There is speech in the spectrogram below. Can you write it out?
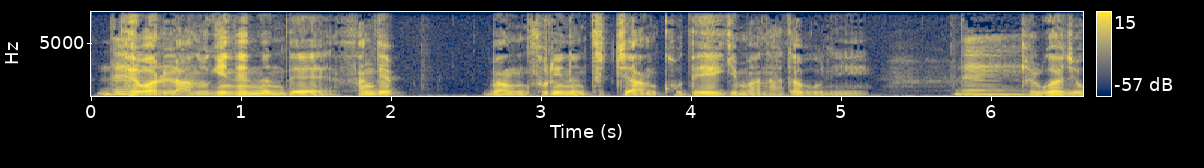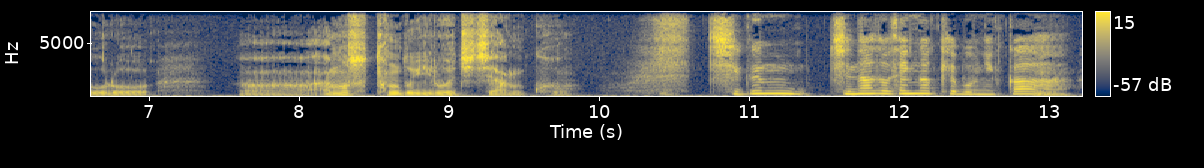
네. 대화를 나누긴 했는데 상대방 소리는 듣지 않고 내 얘기만 하다 보니 네. 결과적으로 어, 아무 소통도 이루어지지 않고 지금 지나서 생각해 보니까 음.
